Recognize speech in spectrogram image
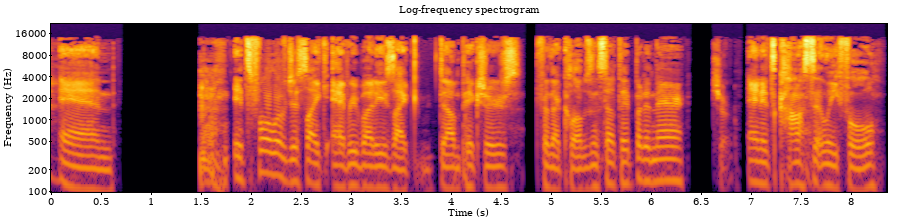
and it's full of just like everybody's like dumb pictures for their clubs and stuff they put in there sure. and it's constantly full.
